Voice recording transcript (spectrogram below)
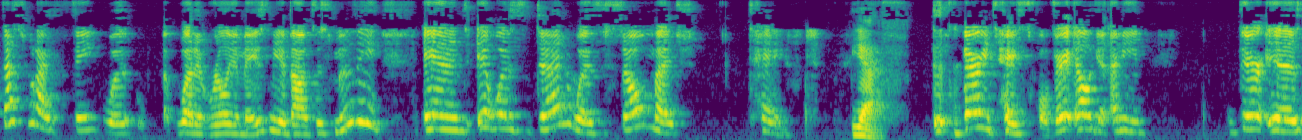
that's what I think was what it really amazed me about this movie. And it was done with so much taste. Yes. It's very tasteful, very elegant. I mean, there is,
